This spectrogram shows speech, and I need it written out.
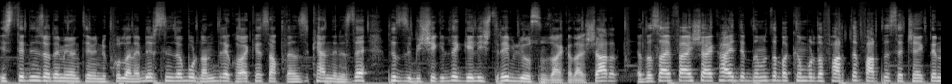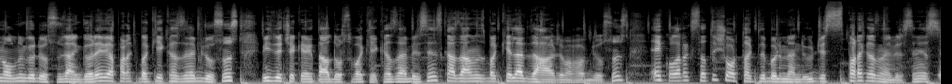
İstediğiniz ödeme yöntemini kullanabilirsiniz ve buradan direkt olarak hesaplarınızı kendiniz de hızlı bir şekilde geliştirebiliyorsunuz arkadaşlar. Ya da sayfa aşağı kaydırdığımızda bakın burada farklı farklı seçeneklerin olduğunu görüyorsunuz. Yani görev yaparak bakiye kazanabiliyorsunuz. Video çekerek daha doğrusu bakiye kazanabilirsiniz. Kazandığınız bakiyelerde de harcama yapabiliyorsunuz. Ek olarak satış ortaklığı bölümünden de ücretsiz para kazanabilirsiniz.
